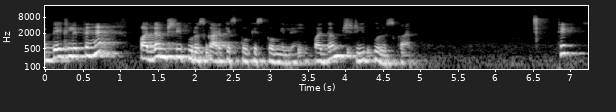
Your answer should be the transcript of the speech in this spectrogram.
अब देख लेते हैं, पद्म श्री पुरस्कार किसको किसको मिले हैं? पद्म श्री पुरस्कार। ठीक?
